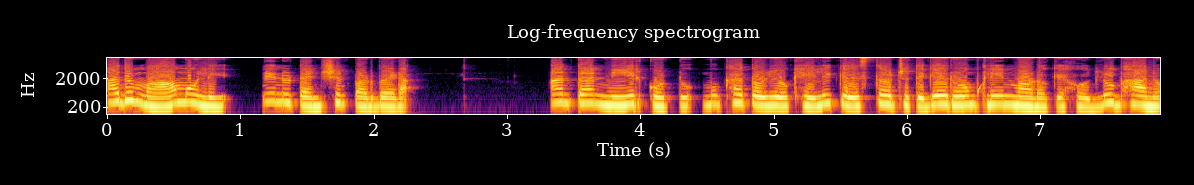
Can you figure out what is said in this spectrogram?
ಅದು ಮಾಮೂಲಿ, ನೀನು ಟೆನ್ಷನ್ ಪಡಬೇಡ. ಅಂತ ನೀರ್ ಕೊಟ್ಟು ಮುಖ ತೊಳೆಯೋಕ್ ಹೇಳಿ ಕೆಲಸದವ್ರ ಜೊತೆಗೆ ರೂಮ್ ಕ್ಲೀನ್ ಮಾಡೋಕೆ ಹೋದ್ಲು ಭಾನು.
